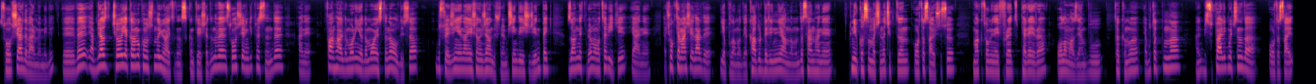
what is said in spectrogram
Solskjaer de vermemeli. Ee, ve ya biraz çağı yakalama konusunda United'ın sıkıntı yaşadığını ve Solskjaer'in gitmesinin de hani Van Hal'de, Mourinho'da, Moyes'te ne olduysa bu sürecin yeniden yaşanacağını düşünüyorum. Bir şeyin değişeceğini pek zannetmiyorum ama tabii ki yani ya çok temel şeyler de yapılamadı. Ya kadro derinliği anlamında sen hani Newcastle maçında çıktığın orta saha üçlüsü McTominay, Fred, Pereira olamaz yani bu takımı ya bu takımla hani bir Süper Lig maçını da orta sahaya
